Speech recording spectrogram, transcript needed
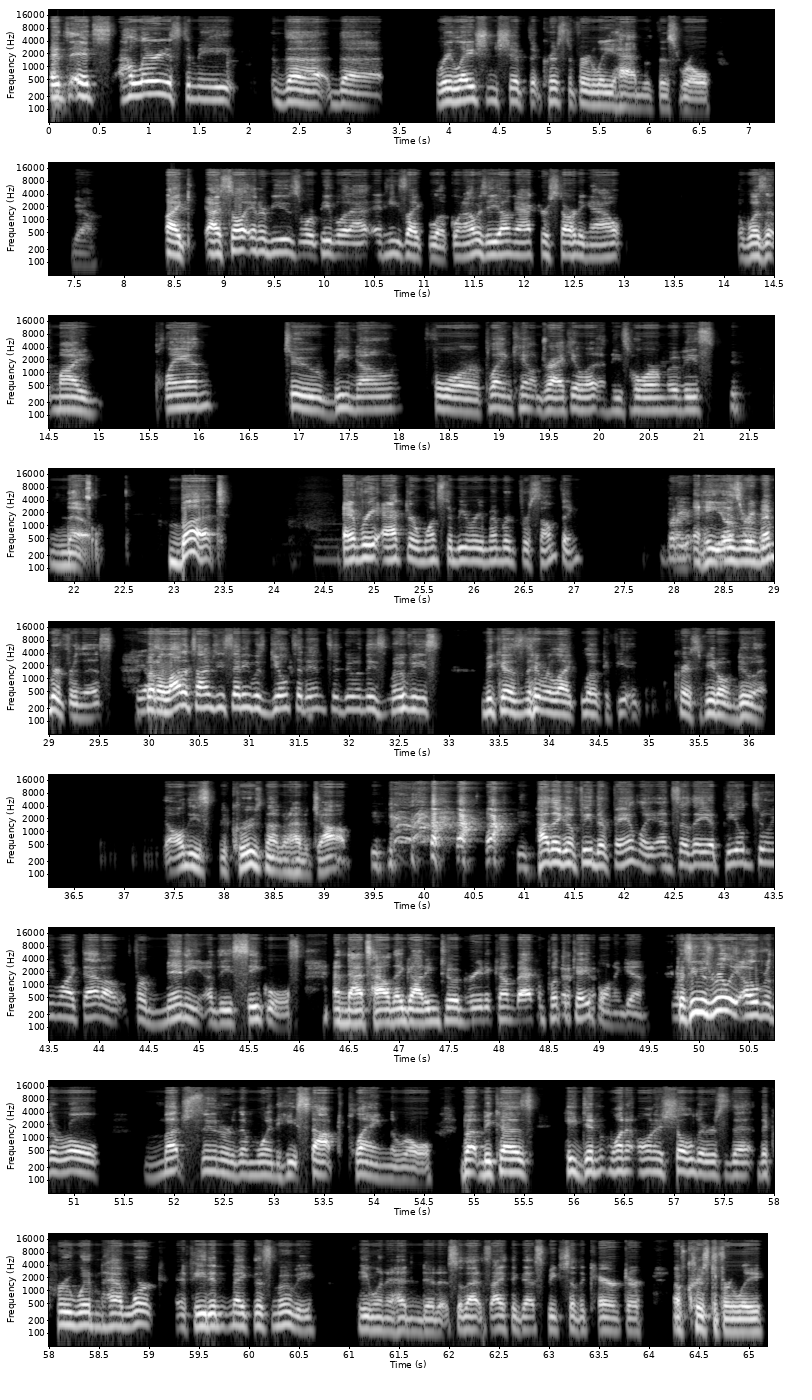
it's it's hilarious to me the the relationship that Christopher Lee had with this role. Yeah, Like I saw interviews where people had, and he's like, "Look, when I was a young actor starting out, was it my plan to be known for playing Count Dracula in these horror movies? No, but every actor wants to be remembered for something, But and he, is also- remembered for this." but a lot of times he said he was guilted into doing these movies because they were like, look, if you, Chris, if you don't do it, all these, the crew's not going to have a job. How are they going to feed their family? And so they appealed to him like that uh, for many of these sequels. And that's how they got him to agree to come back and put the cape on again. Because he was really over the role much sooner than when he stopped playing the role. But because he didn't want it on his shoulders that the crew wouldn't have work if he didn't make this movie, he went ahead and did it. So that's I think that speaks to the character of Christopher Lee.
